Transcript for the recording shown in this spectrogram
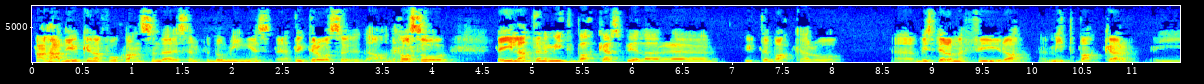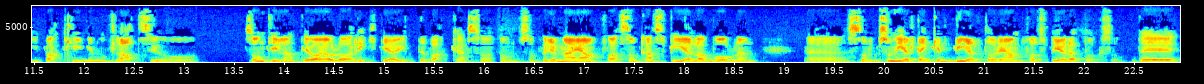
Han hade ju kunnat få chansen där istället för Dominguez. Jag tyckte det var så, ja det var så... Jag gillar inte när mittbackar spelar uh, ytterbackar och vi spelar med fyra mittbackar i backlinjen mot Lazio och Sånt gillar inte jag. Jag vill ha riktiga ytterbackar som, som följer med i anfall, som kan spela bollen. Eh, som, som helt enkelt deltar i anfallsspelet också. Det,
